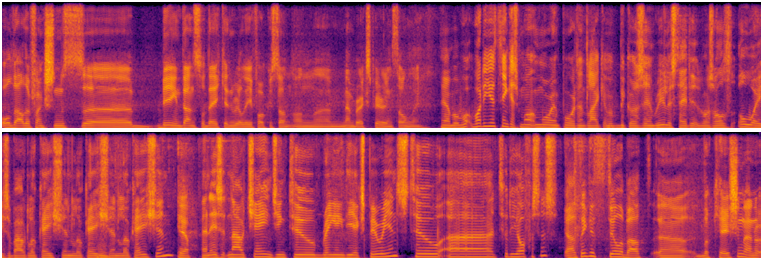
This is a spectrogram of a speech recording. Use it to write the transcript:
all the other functions uh, being done, so they can really focus on on uh, member experience only. Yeah, but what, what do you think is more more important? Like uh, because in real estate it was al always about location, location, location. Yep. And is it now changing to bringing the experience to uh, to the offices? Yeah, I think it's still about uh, location, and uh,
